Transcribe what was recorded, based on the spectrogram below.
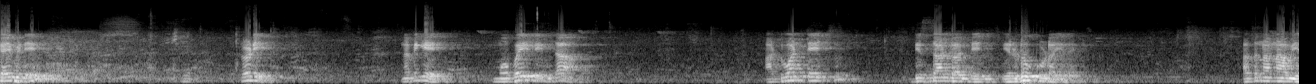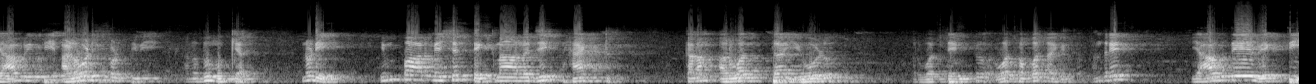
ಕೈ ಬಿಡಿ. ನೋಡಿ. ನಮಗೆ ಮೊಬೈಲಿಂದ ಅಡ್ವಾಂಟೇಜ್ ಡಿಸ್ಅಡ್ವಾಂಟೇಜ್ ಎರಡೂ ಕೂಡ ಇದೆ. ಅದನ್ನು ನಾವು ಯಾವ ರೀತಿ ಅಳವಡಿಸ್ಕೊಳ್ತೀವಿ ಅನ್ನೋದು ಮುಖ್ಯ. ನೋಡಿ ಇನ್ಫಾರ್ಮೇಶನ್ ಟೆಕ್ನಾಲಜಿ ಆ್ಯಕ್ಟ್ ಕಲಂ ಅರವತ್ತ ಏಳು ಅರವತ್ತೆಂಟು ಅರವತ್ತೊಂಬತ್ತಾಗಿತ್ತು ಅಂದರೆ ಯಾವುದೇ ವ್ಯಕ್ತಿ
